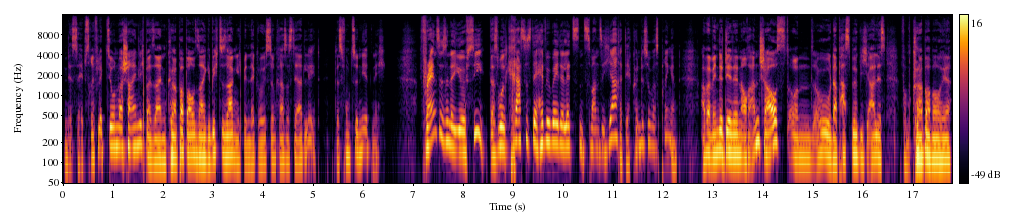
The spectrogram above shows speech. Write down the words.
in der Selbstreflexion wahrscheinlich, bei seinem Körperbau und seinem Gewicht zu sagen, ich bin der größte und krasseste Athlet. Das funktioniert nicht. Francis in der UFC, das wohl krasseste Heavyweight der letzten 20 Jahre, der könnte sowas bringen. Aber wenn du dir den auch anschaust und oh, da passt wirklich alles vom Körperbau her,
